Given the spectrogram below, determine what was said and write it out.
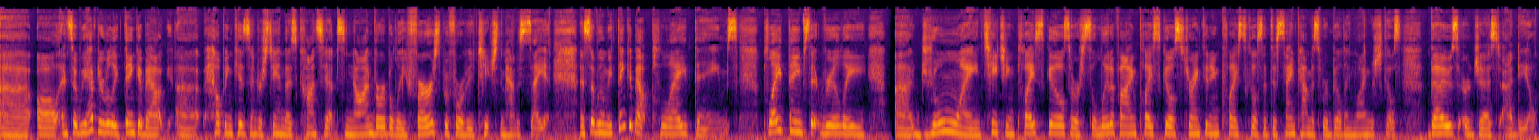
uh, all. And so we have to really think about uh, helping kids understand those concepts non-verbally first before we teach them how to say it. And so when we think about play themes, play themes that really uh, join teaching play skills or solidifying play skills, strengthening play skills at the same time as we're building language skills, those are just ideal.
